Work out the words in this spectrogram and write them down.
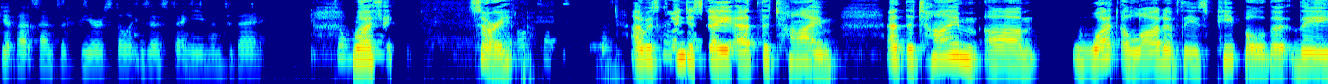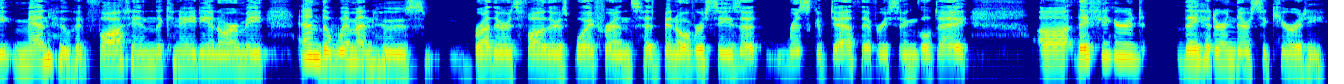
get that sense of fear still existing even today. So well, I think. Sorry, okay. I was going to say at the time, at the time, um, what a lot of these people, the the men who had fought in the Canadian Army, and the women whose brothers, fathers, boyfriends had been overseas at risk of death every single day, uh, they figured they had earned their security.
